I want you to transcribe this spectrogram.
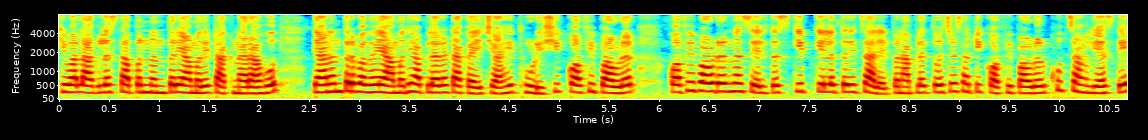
किंवा लागलंच तर आपण नंतर यामध्ये टाकणार आहोत. त्यानंतर बघा यामध्ये आपल्याला टाकायची आहे थोडीशी कॉफी पावडर. कॉफी पावडर नसेल तर स्किप केलं तरी चालेल पण आपल्या त्वचेसाठी कॉफी पावडर खूप चांगली असते.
